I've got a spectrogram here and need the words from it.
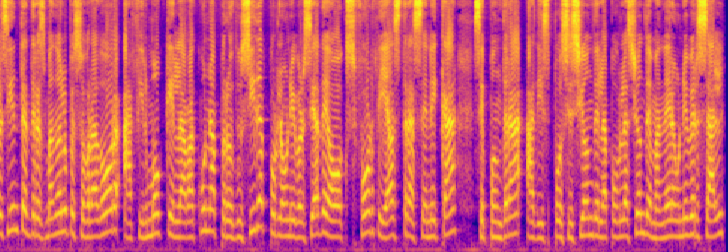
presidente Andrés Manuel López Obrador afirmó que la vacuna producida por la Universidad de Oxford y AstraZeneca se pondrá a disposición de la población de manera universal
